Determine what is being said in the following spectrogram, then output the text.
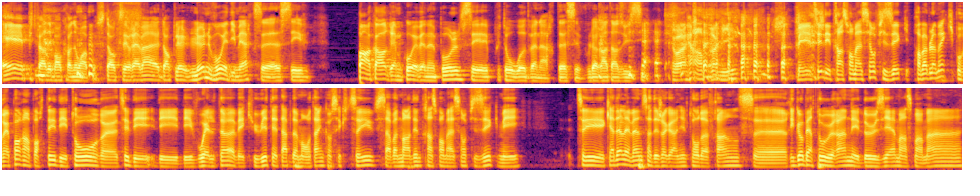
Et puis de faire des bons chronos en plus. Donc c'est vraiment donc le, le nouveau Eddie Merckx, euh, c'est pas encore Remco Evenepoel, c'est plutôt Wout van Aert. c'est- Vous l'aurez entendu ici. Ouais, en premier. Mais tu sais, des transformations physiques, probablement qu'ils pourraient pas remporter des tours, euh, tu sais, des, des, des Vuelta avec huit étapes de montagne consécutives. Ça va demander une transformation physique, mais sais, Cadel Evans a déjà gagné le Tour de France. Euh, Rigoberto Urán est deuxième en ce moment.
